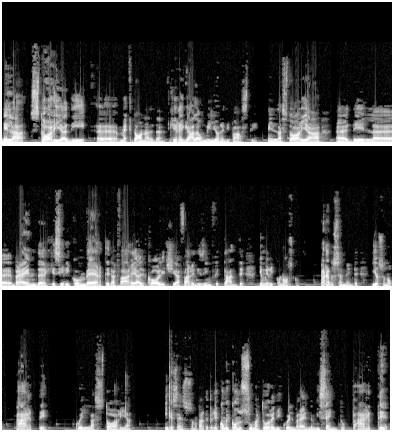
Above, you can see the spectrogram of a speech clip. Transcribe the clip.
Nella storia di eh, McDonald's che regala un milione di pasti, nella storia eh, del eh, brand che si riconverte da fare alcolici a fare disinfettante, io mi riconosco. Paradossalmente, io sono parte quella storia. In che senso sono parte? Perché come consumatore di quel brand mi sento parte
